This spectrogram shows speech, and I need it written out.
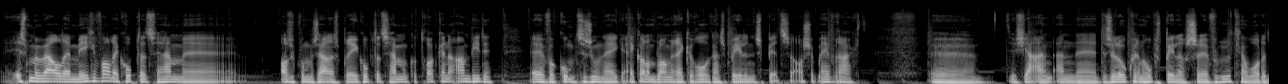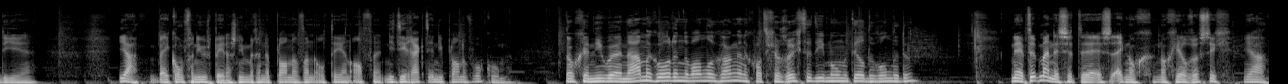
is me wel eh, meegevallen. Ik hoop dat ze hem, eh, als ik voor mezelf spreek, hoop dat ze hem een contract kunnen aanbieden voor komend seizoen. Hij, kan een belangrijke rol gaan spelen in de spits, als je het mij vraagt. Dus ja, en, er zullen ook weer een hoop spelers verhuurd gaan worden die ja, bij komst van nieuwe spelers niet meer in de plannen van Ulte en Alphen niet direct in die plannen voorkomen. Nog nieuwe namen geworden in de wandelgangen? Nog wat geruchten die momenteel de ronde doen? Nee, op dit moment is het, is het eigenlijk nog, nog heel rustig. Ja,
